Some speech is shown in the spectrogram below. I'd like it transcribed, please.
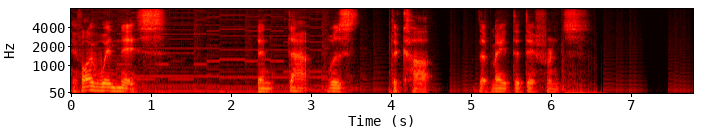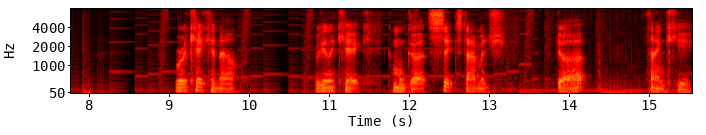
If I win this, then that was the cut that made the difference. We're a kicker now. We're gonna kick. Come on, Gert. Six damage. Gert, thank you.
